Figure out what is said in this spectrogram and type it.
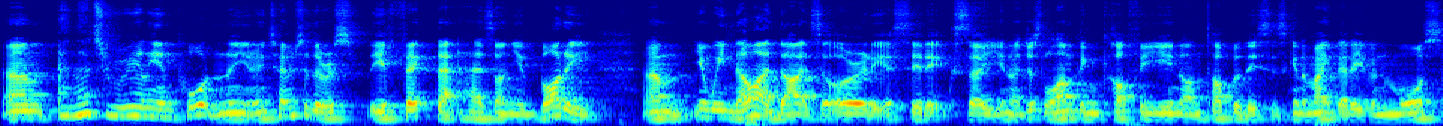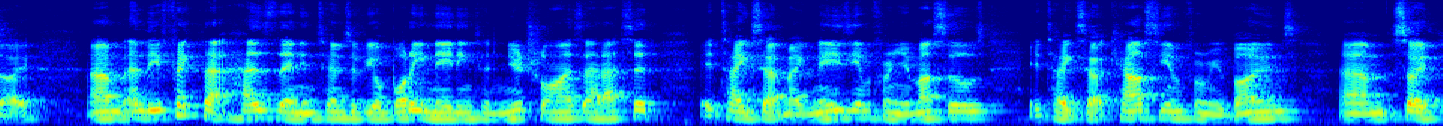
Um, and that's really important, you know, in terms of the, res- the effect that has on your body. Um, you know, we know our diets are already acidic, so, you know, just lumping coffee in on top of this is going to make that even more so. Um, and the effect that has then in terms of your body needing to neutralize that acid, it takes out magnesium from your muscles, it takes out calcium from your bones. Um, so,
